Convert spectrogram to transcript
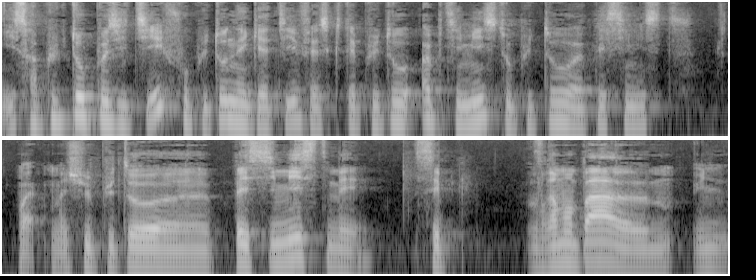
il sera plutôt positif ou plutôt négatif? Est-ce que tu es plutôt optimiste ou plutôt pessimiste? Ouais, moi je suis plutôt euh, pessimiste, mais c'est vraiment pas euh, une,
